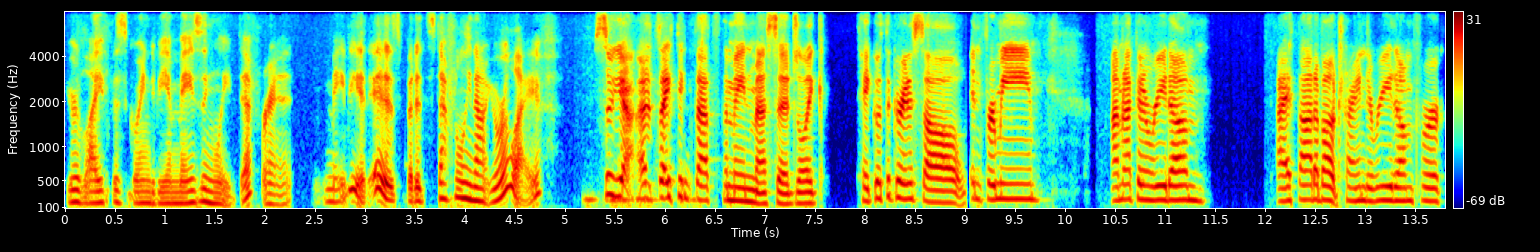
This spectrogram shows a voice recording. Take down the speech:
your life is going to be amazingly different. Maybe it is, but it's definitely not your life. So yeah, it's, I think that's the main message. Like, take it with a grain of salt. And for me, I'm not going to read them. I thought about trying to read them for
